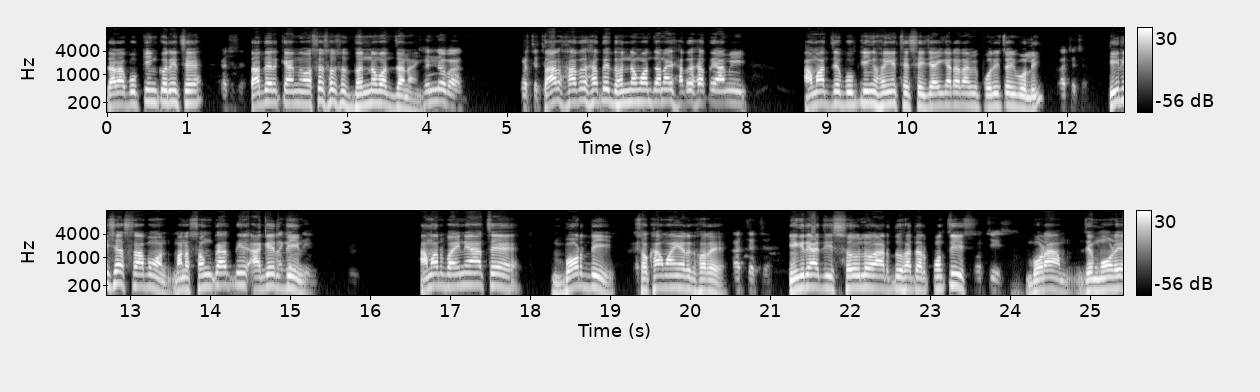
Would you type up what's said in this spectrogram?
যারা বুকিং করেছে আচ্ছা আচ্ছা। তাদেরকে আমি অশেষ অশেষ ধন্যবাদ জানাই। ধন্যবাদ। তার সাথে সাথে ধন্যবাদ জানাই সাথে সাথে আমি আমার যে বুকিং হয়েছে সেই জায়গাটার আমি পরিচয় বলি। আচ্ছা আচ্ছা। তিরিশে শ্রাবণ মানে সংক্রান্তির আগের দিন। আমার বাইনে আছে বর্দি সখা মায়ের ঘরে। আচ্ছা আচ্ছা। ইংরাজি ষোলো আট দু হাজার পঁচিশ। বড়াম যে মোড়ে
